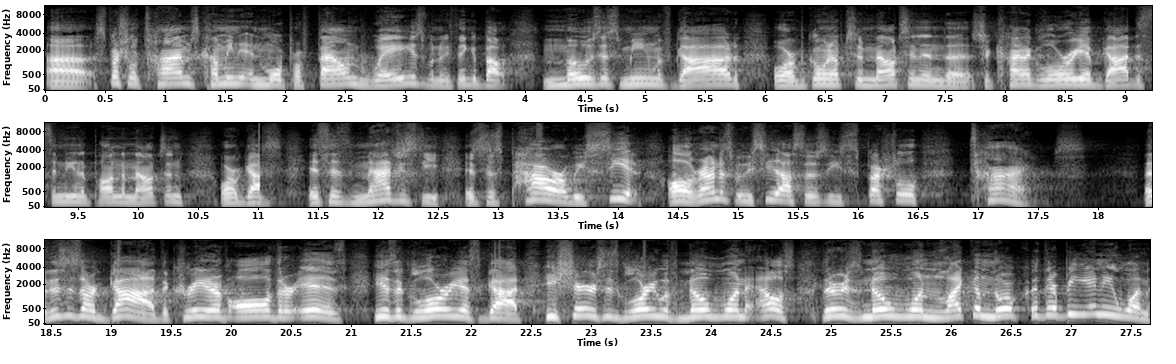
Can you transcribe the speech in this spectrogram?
uh, special times coming in more profound ways when we think about Moses meeting with God or going up to the mountain and the Shekinah glory of God descending upon the mountain or God. It's his majesty, it's his power. We see it all around us, but we see it also as these special times. This is our God, the creator of all there is. He is a glorious God. He shares his glory with no one else. There is no one like him, nor could there be anyone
